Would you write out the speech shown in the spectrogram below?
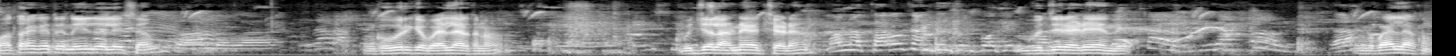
మొత్తానికి అయితే నీళ్ళు చల్లేసాం ఇంక ఊరికి బయలుదేరుతున్నాం. బుజ్జలు అన్నయ్య వచ్చాడు. బుజ్జి రెడీ అయింది. ఇంక బయలుదేరుతాం.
